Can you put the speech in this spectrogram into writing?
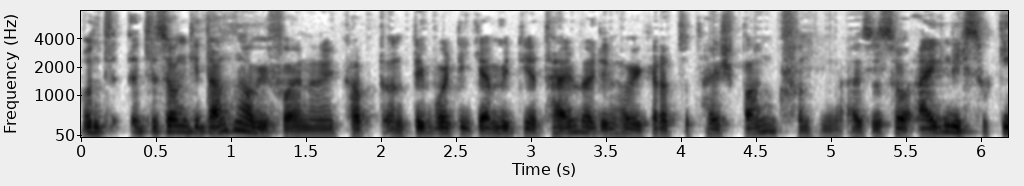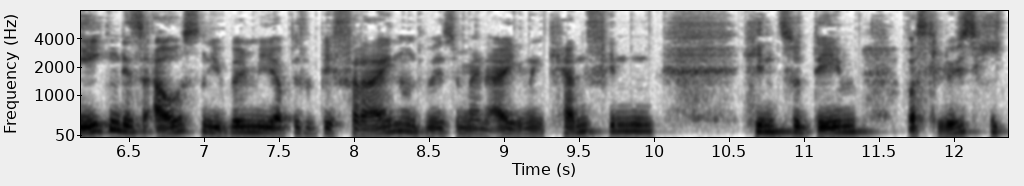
und so einen Gedanken habe ich vorher noch nicht gehabt und den wollte ich gerne mit dir teilen, weil den habe ich gerade total spannend gefunden. Also so eigentlich so gegen das Außen, ich will mich ein bisschen befreien und will so meinen eigenen Kern finden, hin zu dem, was löse ich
